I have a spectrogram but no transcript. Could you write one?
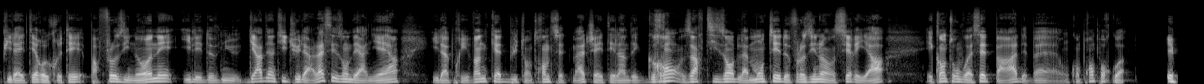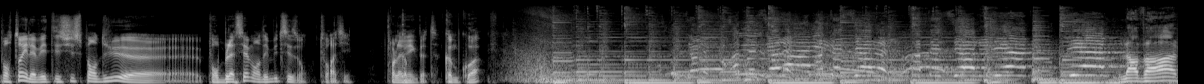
puis il a été recruté par Frosinone. Il est devenu gardien titulaire la saison dernière. Il a pris 24 buts en 37 matchs, a été l'un des grands artisans de la montée de Frosinone en Serie A. Et quand on voit cette parade, eh ben, on comprend pourquoi. Et pourtant, il avait été suspendu euh, pour blasphème en début de saison, Tourati, pour l'anecdote. Comme, quoi Lavar.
